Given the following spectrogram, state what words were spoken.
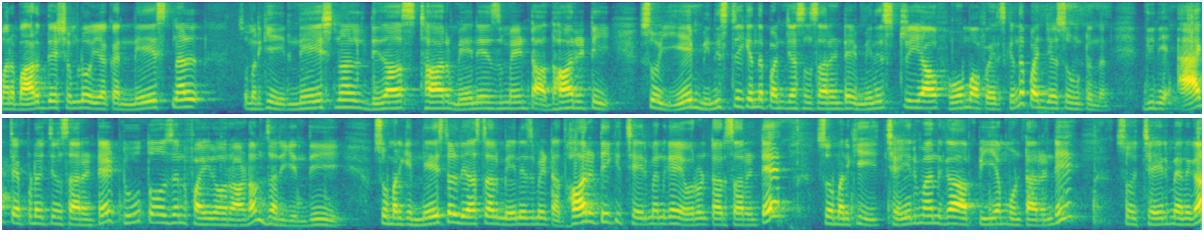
మన భారతదేశంలో ఈ యొక్క నేషనల్ సో మనకి national disaster management authority. So ఏ మినిస్ట్రీ కింద పనిచేస్తుంది సార్ అంటే మినిస్ట్రీ ఆఫ్ హోమ్ అఫైర్స్ కింద పనిచేస్తూ ఉంటుందండి. దీని యాక్ట్ ఎప్పుడు వచ్చింది సార్ అంటే టూ థౌజండ్ ఫైవ్లో రావడం జరిగింది. సో మనకి నేషనల్ డిజాస్టర్ మేనేజ్మెంట్ అథారిటీకి చైర్మన్గా ఎవరు ఉంటారు సార్ అంటే సో మనకి చైర్మన్గా పిఎం ఉంటారండి. సో చైర్మన్గా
